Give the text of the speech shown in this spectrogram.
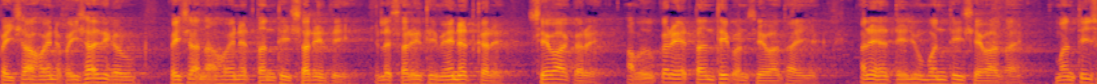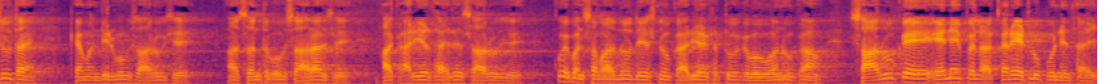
પૈસા હોય ને પૈસાથી કરવું પૈસા ના હોય ને તનથી શરીરથી. એટલે શરીરથી મહેનત કરે, સેવા કરે. આ બધું કરે એ તનથી પણ સેવા થાય છે. અને તેજુ મનથી સેવા થાય. મનથી શું થાય? કે આ મંદિર બહુ સારું છે, આ સંત બહુ સારા છે, આ કાર્ય થાય છે સારું છે. કોઈ પણ સમાજનું, દેશનું કાર્ય થતું હોય કે ભગવાનનું કામ, સારું કે એને પહેલાં કરે એટલું પુણ્ય થાય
